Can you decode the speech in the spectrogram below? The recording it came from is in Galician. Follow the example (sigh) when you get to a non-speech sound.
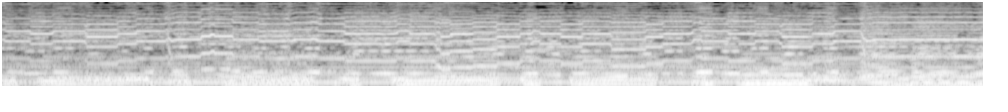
Thank you.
